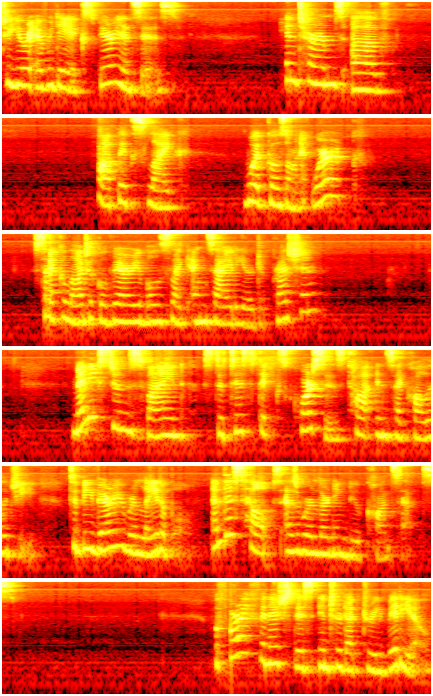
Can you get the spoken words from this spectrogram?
to your everyday experiences in terms of topics like what goes on at work, psychological variables like anxiety or depression. Many students find statistics courses taught in psychology to be very relatable, and this helps as we're learning new concepts. Before I finish this introductory video,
